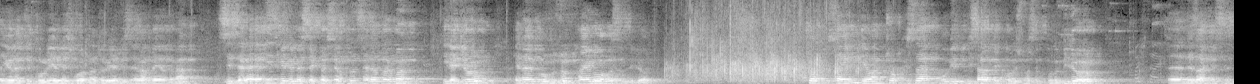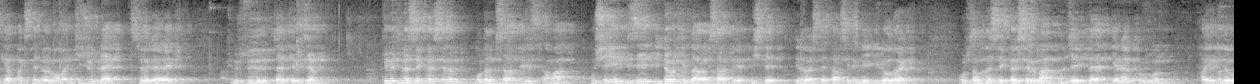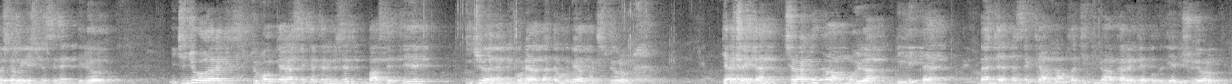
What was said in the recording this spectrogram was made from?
e, yönetim kurulu üyemiz, koordinatör üyemiz Erhan Bey adına sizlere İzmirli meslektaşlarımızın selamlarımı iletiyorum. Genel kurulumuzun hayırlı olmasını diliyorum. Çok sayın divan çok kısa bu bir misafir konuşması bunu biliyorum. Ee, nezaketsizlik yapmak istemiyorum ama iki cümle söyleyerek kürsüyü terk edeceğim. Kıymetli meslektaşlarım burada misafiriz ama bu şehir bizi bir dört yıl daha misafir etmişti üniversite tahsilimle ilgili olarak. Bursalı meslektaşlarıma öncelikle genel kurulun hayırlı ve başarılı geçmesini diliyorum. İkinci olarak TÜRVOK Genel Sekreterimizin bahsettiği iki önemli konuya ben de vurgu yapmak istiyorum. Gerçekten çıraklık kanunuyla birlikte bence meslek camiamıza ciddi bir hakaret yapıldı diye düşünüyorum.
